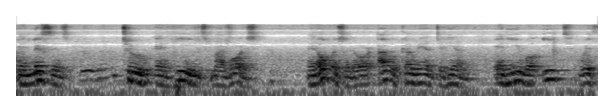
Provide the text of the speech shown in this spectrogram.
and listens Mm-hmm. to and heeds my voice and opens the door, I will come in to him and he will eat with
